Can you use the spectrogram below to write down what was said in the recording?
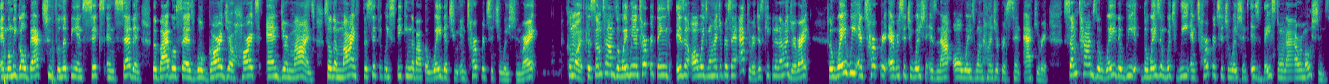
And when we go back to Philippians 6 and 7, the Bible says, will guard your hearts and your minds. So the mind specifically speaking about the way that you interpret situation, right? Come on, because sometimes the way we interpret things isn't always 100% accurate, just keeping it 100, right? the way we interpret every situation is not always 100% accurate. Sometimes the way that we the ways in which we interpret situations is based on our emotions.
